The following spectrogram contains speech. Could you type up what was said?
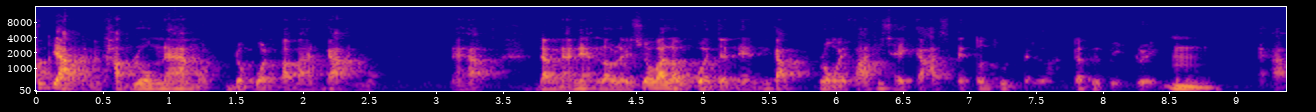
ทุกอย่างเนี่ยมันทำล่วงหน้าหมดบนประมาณการหมดนะครับ ดังนั้นเนี่ยเราเลยเชื่อว่าเราควรจะเน้นกับโรงไฟฟ้าที่ใช้ก๊าซเป็นต้นทุนเป็นหลักก็คือบีกริมอืมนะครับ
